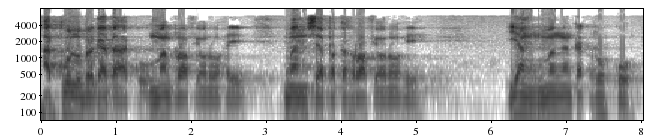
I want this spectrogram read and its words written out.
aku lu berkata aku man rafi'ur ruhi man siapakah rafi'ur ruhi yang mengangkat ruhku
